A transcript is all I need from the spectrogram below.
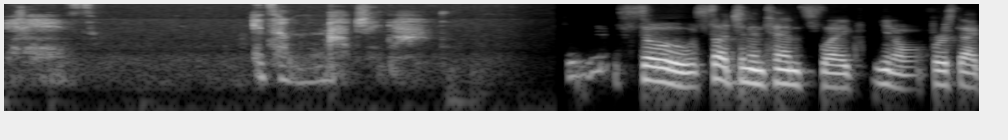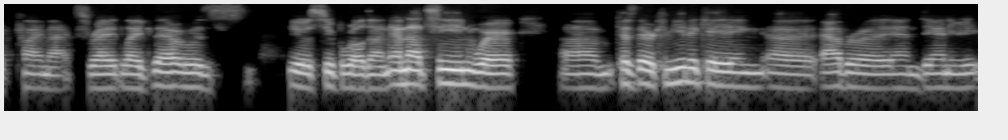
It is. It's a magic hat so such an intense like you know first act climax right? Like that was it was super well done. And that scene where because um, they're communicating uh, abra and danny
